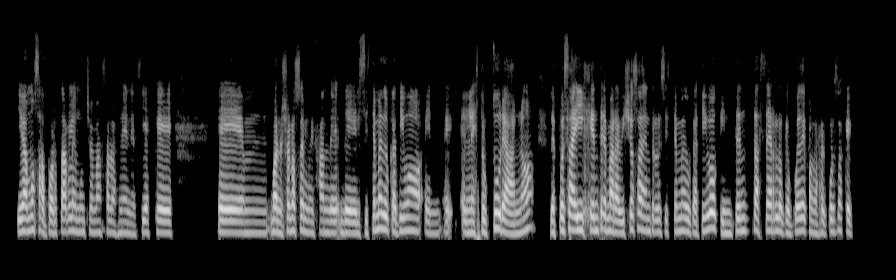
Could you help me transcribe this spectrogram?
íbamos a aportarle mucho más a los nenes. Y es que Em, bueno, yo no soy muy fan del sistema educativo en, eh, en, la estructura, ¿no? Después hay gente maravillosa dentro del sistema educativo que intenta hacer lo que puede con los recursos que,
